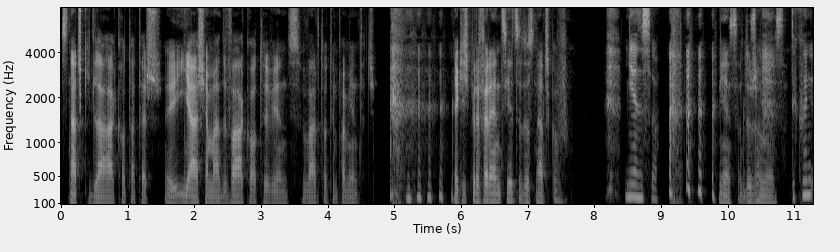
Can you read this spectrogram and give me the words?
znaczki dla kota też. I Asia ma dwa koty, więc warto o tym pamiętać. Jakieś preferencje co do znaczków? Mięso. Mięso, dużo mięsa. Tylko nie-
